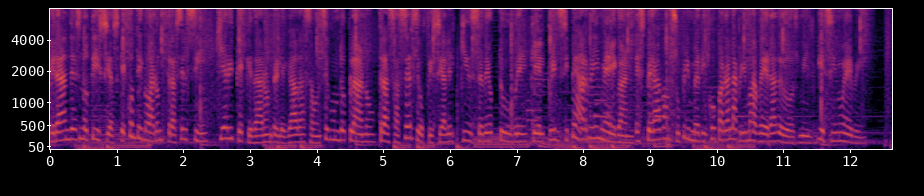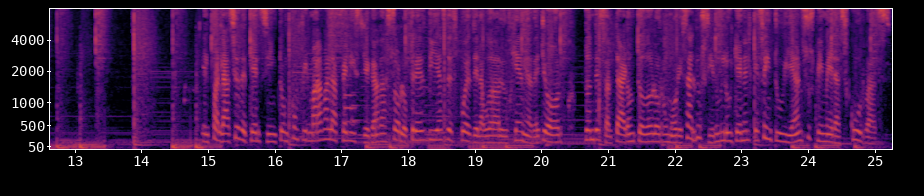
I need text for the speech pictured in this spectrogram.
grandes noticias que continuaron tras el sí, quiero y que quedaron relegadas a un segundo plano, tras hacerse oficial el 15 de octubre, que el príncipe Harry y Meghan esperaban su primer hijo para la primavera de 2019. El Palacio de Kensington confirmaba la feliz llegada solo tres días después de la boda de Eugenia de York, donde saltaron todos los rumores al lucir un look en el que se intuían sus primeras curvas.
